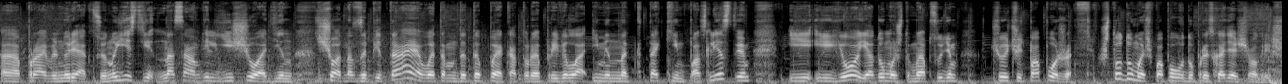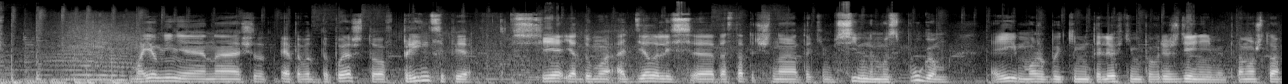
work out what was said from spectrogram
э, правильную реакцию. Но есть на самом деле еще, один, еще одна запятая в этом ДТП, которая привела именно к таким последствиям. И ее, я думаю, что мы обсудим чуть-чуть попозже. Что думаешь по поводу происходящего, Гриш? Мое мнение насчет этого ДТП, что в принципе все, я думаю, отделались э, достаточно таким сильным испугом и, может быть, какими-то легкими повреждениями, потому что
